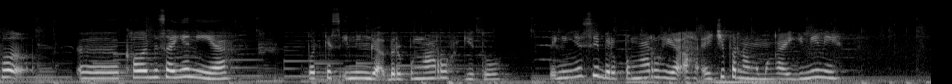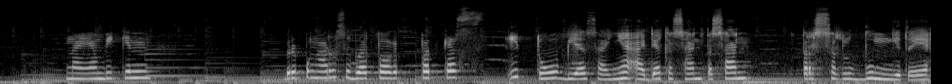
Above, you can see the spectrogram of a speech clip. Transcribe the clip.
Kalau uh, kalau misalnya nih ya podcast ini nggak berpengaruh gitu, pengennya sih berpengaruh ya ah Eci pernah ngomong kayak gini nih. Nah yang bikin berpengaruh sebuah podcast itu biasanya ada kesan pesan terselubung gitu ya.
